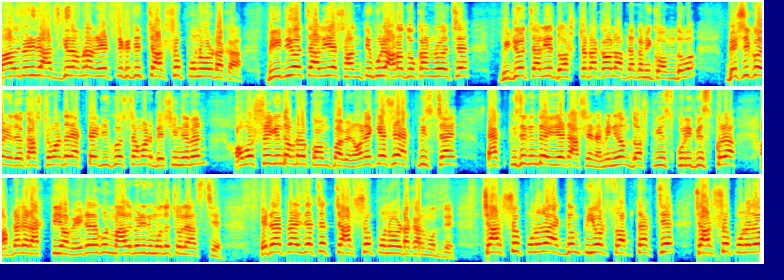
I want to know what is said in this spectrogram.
মালবেরির আজকের আমরা রেট রেখেছি চারশো পনেরো টাকা। ভিডিও চালিয়ে শান্তিপুরে আরও দোকান রয়েছে। ভিডিও চালিয়ে দশটা টাকা হলে আপনাকে আমি কম দেবো। বেশি করে দেবো কাস্টমারদের একটাই রিকোয়েস্ট আমার বেশি নেবেন। অবশ্যই কিন্তু আপনারা কম পাবেন। অনেকে এসে এক পিস চায়, এক পিসে কিন্তু এই রেট আসে না। মিনিমাম দশ পিস কুড়ি পিস করে আপনাকে রাখতেই হবে। এটা দেখুন মালবেরির মধ্যে চলে আসছে। এটার প্রাইস যাচ্ছে চারশো পনেরো টাকার মধ্যে। চারশো পনেরো একদম পিওর সফট থাকছে। চারশো পনেরো।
